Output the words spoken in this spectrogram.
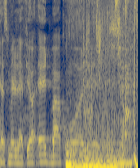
Test me, left your head back. How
